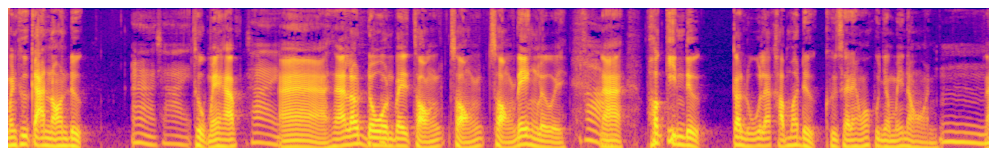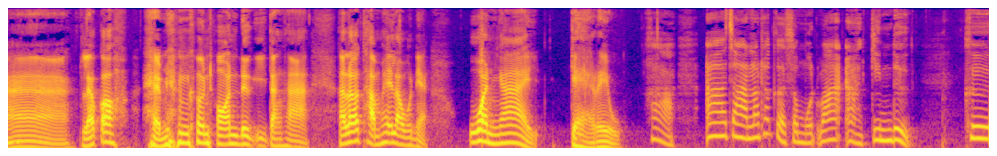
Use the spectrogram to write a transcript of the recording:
มันคือการนอนดึก อ่าใช่ ถูกไหมครับ ใช่ อ่านะแล้วโดนไปสองสองสองเด้งเลยค่ะนะพอกินดึก ก็รู้แล้วคำว่าดึกคือแสดงว่าคุณยังไม่นอนอืมนะแล้วก็แถมยังก็นอนดึกอีกต่างหากแล้วทำให้เราเนี่ยอ้วนง่ายแก่เร็ว ค่ะ อาจารย์แล้วถ้าเกิดสมมติว่าอะกินดึก คือ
